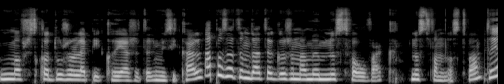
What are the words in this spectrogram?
mimo wszystko dużo lepiej kojarzy ten musical, a poza tym dlatego, że mamy mnóstwo uwag, mnóstwo, mnóstwo. To ja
